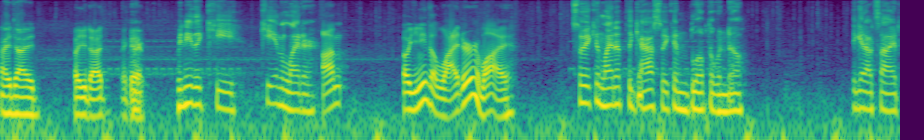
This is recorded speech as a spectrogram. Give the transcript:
I died. Oh, you died. Okay. We need the key, key and a lighter, I'm. Oh, you need the lighter? Why? So he can light up the gas, so he can blow up the window to get outside.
